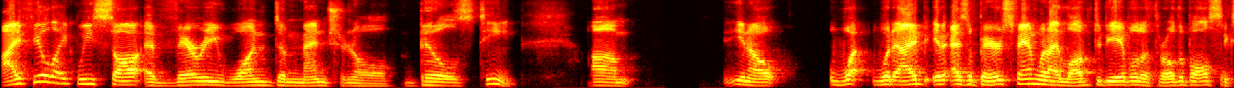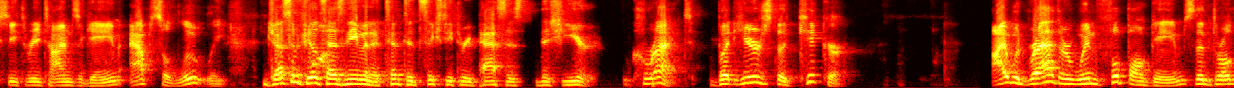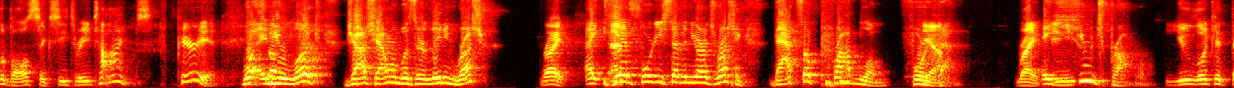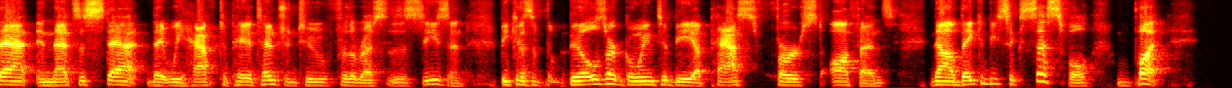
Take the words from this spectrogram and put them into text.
I feel like we saw a very one dimensional Bills team. Um, you know, what would I, as a Bears fan, would I love to be able to throw the ball 63 times a game? Absolutely. Justin Fields hasn't even attempted 63 passes this year. Correct. But here's the kicker I would rather win football games than throw the ball 63 times, period. Well, and so, you look, Josh Allen was their leading rusher. Right. he had 47 yards rushing. That's a problem for yeah. them. Right. A and huge you, problem. You look at that, and that's a stat that we have to pay attention to for the rest of the season because if the Bills are going to be a pass first offense, now they can be successful, but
